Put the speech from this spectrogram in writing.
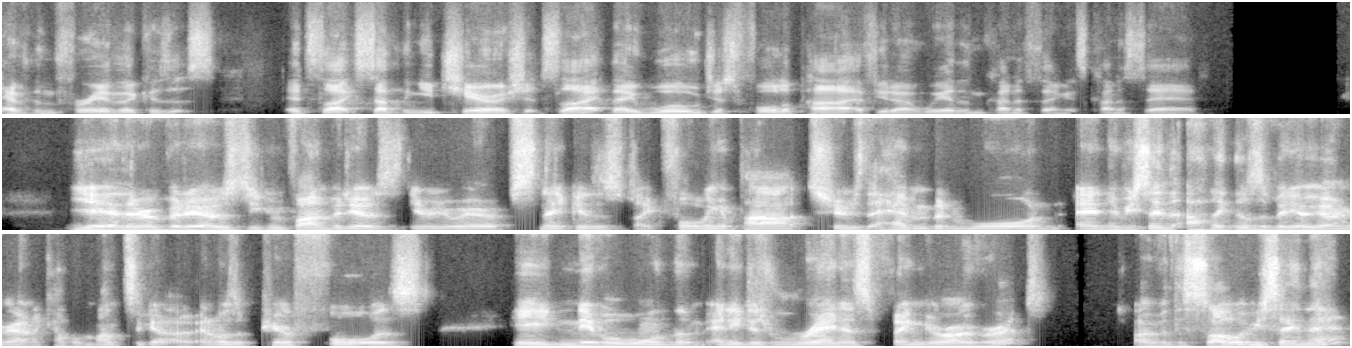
have them forever because it's it's like something you cherish. It's like they will just fall apart if you don't wear them, kind of thing. It's kind of sad. Yeah, there are videos you can find videos everywhere of sneakers like falling apart, shoes that haven't been worn. And have you seen? I think there was a video going around a couple months ago, and it was a pair of fours. He never worn them, and he just ran his finger over it, over the sole. Have you seen that?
